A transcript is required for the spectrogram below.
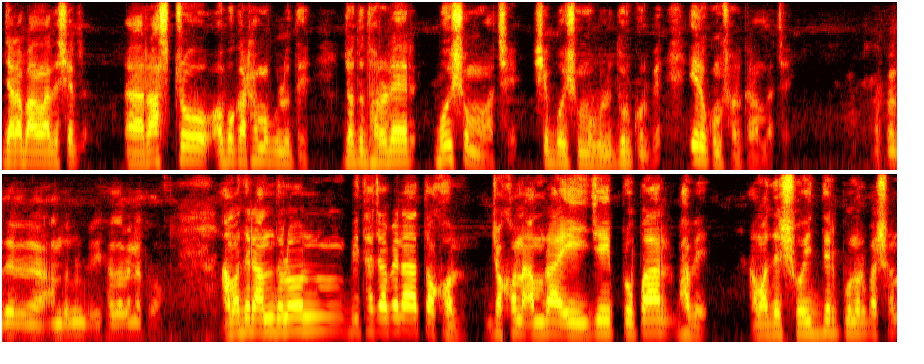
যারা বাংলাদেশের রাষ্ট্র অবকাঠামোগুলোতে যত ধরনের বৈষম্য আছে সে বৈষম্যগুলো দূর করবে। এরকম সরকার আমরা চাই। আপনাদের আন্দোলন বৃথা যাবে না তো? আমাদের আন্দোলন বৃথা যাবে না তখন যখন আমরা এই যে প্রপার ভাবে আমাদের শহীদদের পুনর্বাসন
